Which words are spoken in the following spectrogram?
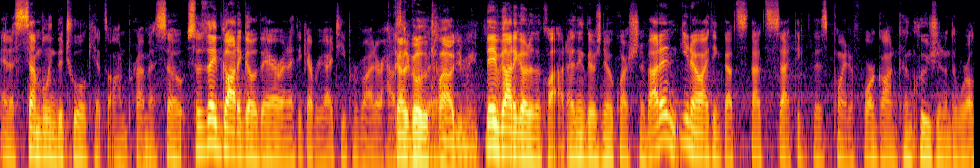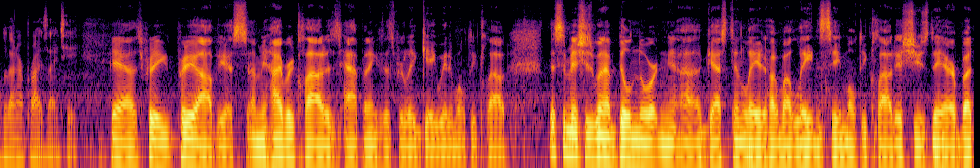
and assembling the toolkits on premise. So, so they've got to go there, and I think every IT provider has Got to go to the cloud, you mean? They've got to go to the cloud. I think there's no question about it. And you know, I think that's that's I think this point a foregone conclusion in the world of enterprise IT. Yeah, it's pretty pretty obvious. I mean, hybrid cloud is happening because it's really a gateway to multi-cloud. There's some issues. We're going to have Bill Norton, uh, guest in later, talk about latency, multi-cloud issues there. But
